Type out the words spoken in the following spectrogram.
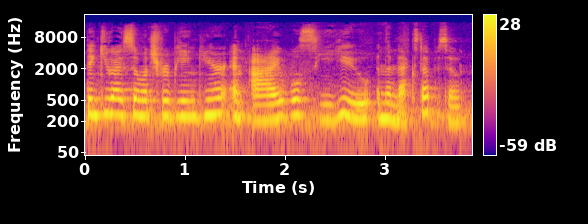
Thank you guys so much for being here, and I will see you in the next episode.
